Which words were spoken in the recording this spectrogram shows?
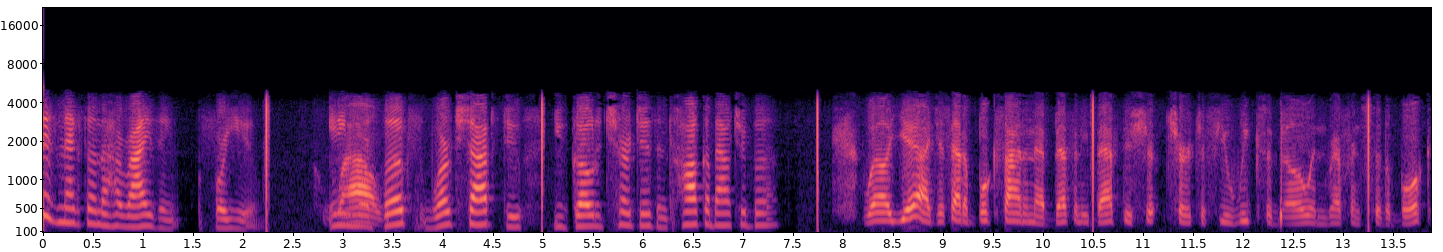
is next on the horizon for you? Any wow. more books, workshops? Do you go to churches and talk about your book? Well, yeah, I just had a book signing at Bethany Baptist Ch- Church a few weeks ago in reference to the book,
